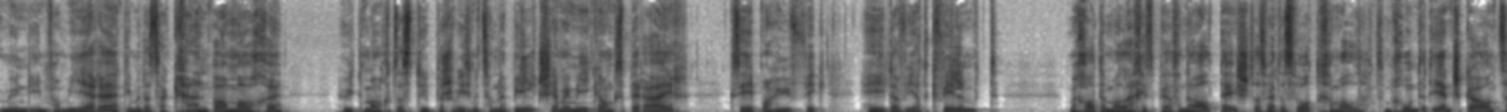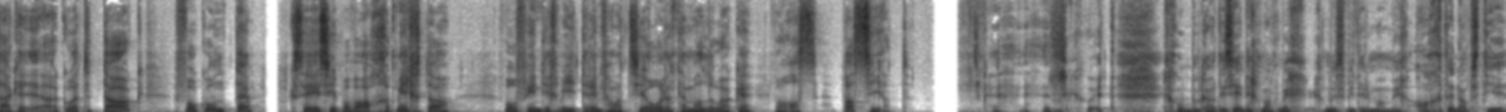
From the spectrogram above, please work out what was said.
müssen informieren, die müssen das erkennbar machen. Heute macht das typischerweise mit so einem Bildschirm im Eingangsbereich. Sieht man häufig, hey, da wird gefilmt. Man kann dann mal ein das Personal testen. Das wäre das Wort, kann mal zum Kundendienst gehen und sagen, ja, guten Tag, Vogunten, ich sehe, Sie überwachen mich da. Wo finde ich weitere Informationen? Und dann mal schauen, was passiert. das ist gut. Ich komme gerade in ich, mich, ich muss wieder mal mich achten, ob es die,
